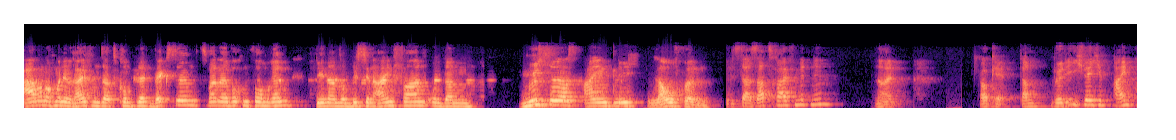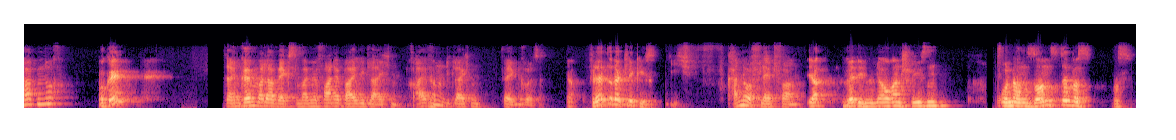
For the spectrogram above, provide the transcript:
aber nochmal den Reifensatz komplett wechseln, zwei, drei Wochen vorm Rennen, den dann so ein bisschen einfahren und dann müsste das eigentlich laufen. Willst du Ersatzreifen mitnehmen? Nein. Okay, dann würde ich welche einpacken noch. Okay. Dann können wir da wechseln, weil wir fahren ja beide die gleichen Reifen ja. und die gleichen Felgengröße. Ja. Flat oder Clickies? Ich kann nur Flat fahren. Ja, werde ich mich auch anschließen. Und ansonsten, was, was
